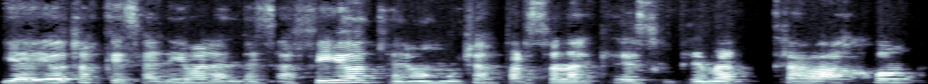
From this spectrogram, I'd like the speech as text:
y hay otros que se animan al desafío. Tenemos muchas personas que es su primer trabajo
